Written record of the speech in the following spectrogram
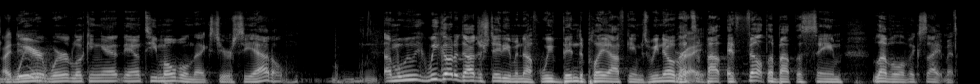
we're we're looking at you know T-Mobile next year, Seattle. I mean, we, we go to Dodger Stadium enough. We've been to playoff games. We know that's Right. about. It felt about the same level of excitement.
